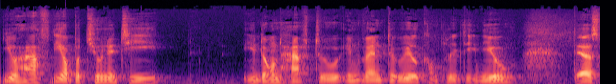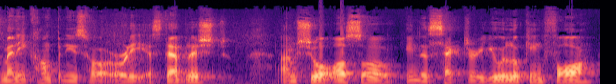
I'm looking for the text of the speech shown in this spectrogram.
you have the opportunity you don't have to invent the wheel completely new. There's many companies who are already established. I'm sure also in the sector you're looking for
